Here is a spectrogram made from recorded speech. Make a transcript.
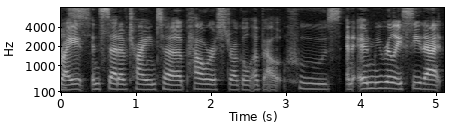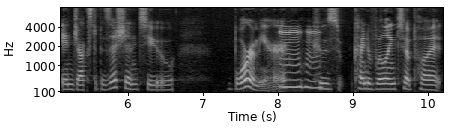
right? Instead of trying to power struggle about who's and and we really see that in juxtaposition to Boromir, Mm-hmm. who's kind of willing to put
